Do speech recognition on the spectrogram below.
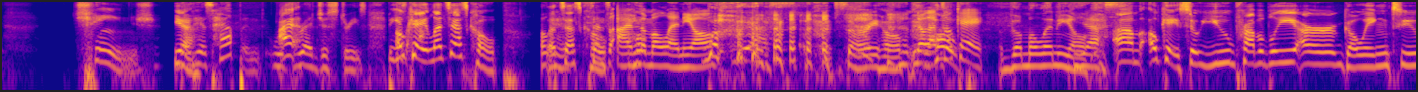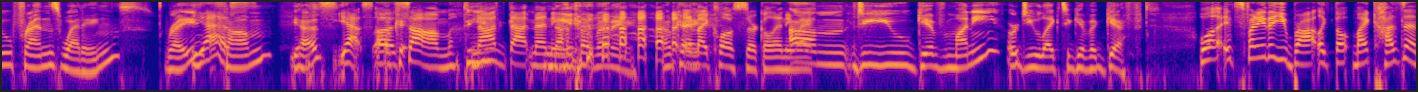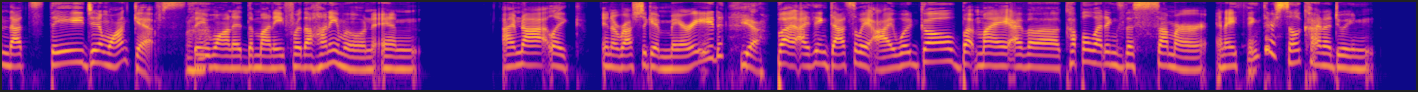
change Yeah. that has happened with I- registries. Because okay let's ask hope let's ask hope Since I'm the millennial. yes, Sorry, Hope. No, that's Hope, okay. The millennial. Yes. Um, okay, so you probably are going to friends' weddings, right? Yes. Some. Yes. Yes, uh, Okay. some, Do you- not that many. Not that many. Okay. In my close circle, anyway. um, do you give money or do you like to give a gift? well, it's funny that you brought like the, my cousin. That's they didn't want gifts. They Uh-huh. wanted the money for the honeymoon, and I'm not like in a rush to get married. Yeah. But I think that's the way I would go. But my I have a couple weddings this summer, and I think they're still kind of doing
